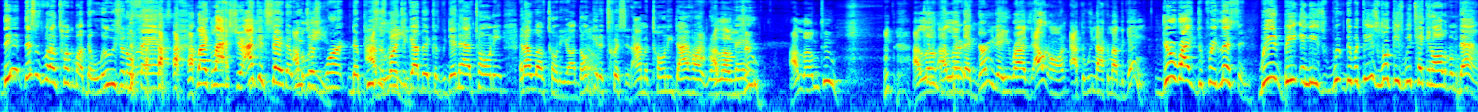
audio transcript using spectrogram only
These, this is what I'm talking about. Delusional fans. like last year, I could say that we just weren't the pieces weren't together because we didn't have Tony, and I love Tony, y'all. Don't get it twisted. I'm a Tony diehard. I love fan. him too. I love him too. I love I love that gurney that he rides out on after we knock him out the game. You're right, Dupree. Listen, we beating these with these rookies. We taking all of them down.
